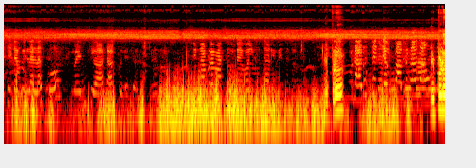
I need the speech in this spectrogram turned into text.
చిన్నప్పుడు మంచిగా చిన్న పిల్లలకు మంచిగా ఆట ఆడుకునేటోళ్ళు. చిన్నప్పుడే మంచిగా ఉండే వాళ్ళు ముందు అడిగి ఇప్పుడు ఇప్పుడు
